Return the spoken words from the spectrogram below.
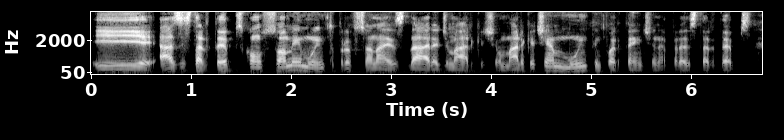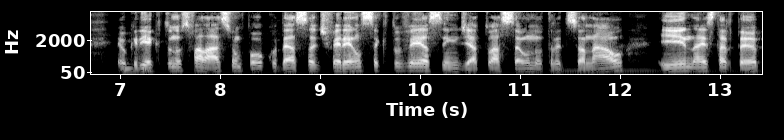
E as startups consomem muito profissionais da área de marketing. O marketing é muito importante, né, para as startups. Eu queria uhum. que tu nos falasse um pouco dessa diferença que tu vê, assim, de atuação no tradicional e na startup,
